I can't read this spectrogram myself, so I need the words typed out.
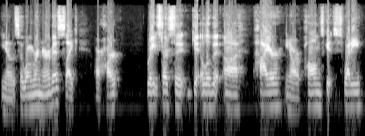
You know, so when we're nervous, like our heart rate starts to get a little bit uh, higher. You know, our palms get sweaty.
